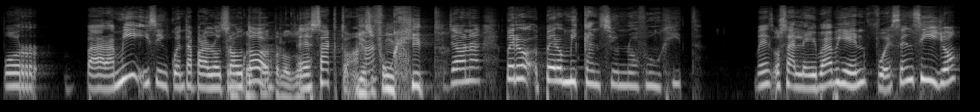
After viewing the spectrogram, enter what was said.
por para mí y 50 para el otro 50 autor. para los dos. Exacto. Y ajá. ese fue un hit. Ya una- pero, pero mi canción no fue un hit. ¿Ves? O sea, le iba bien, fue sencillo,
